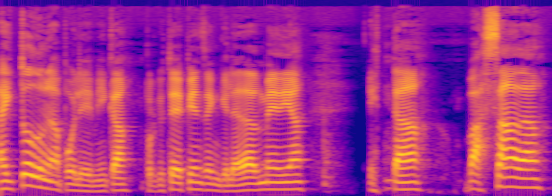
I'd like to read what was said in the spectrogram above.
hay toda una polémica, porque ustedes piensen que la Edad Media está basada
